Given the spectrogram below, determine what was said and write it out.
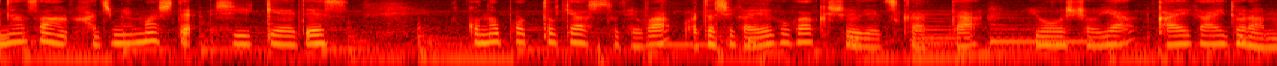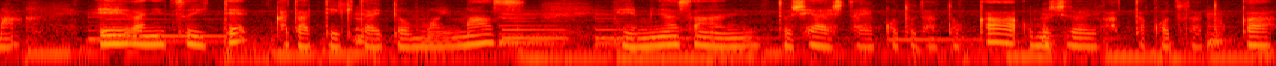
皆さんはじめまして CK です。このポッドキャストでは私が英語学習で使った洋書や海外ドラマ映画について語っていきたいと思います、えー、皆さんとシェアしたいことだとか面白かったことだとか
